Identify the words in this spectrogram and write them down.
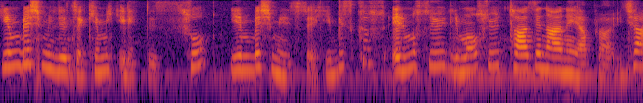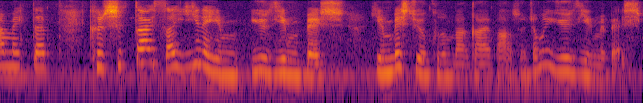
25 mililitre kemik ilikli su, 25 mililitre hibiskus, elma suyu, limon suyu, taze nane yaprağı içermekte. Kırışıktaysa yine 20, 125 25 diye okudum ben galiba az önce ama 125.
